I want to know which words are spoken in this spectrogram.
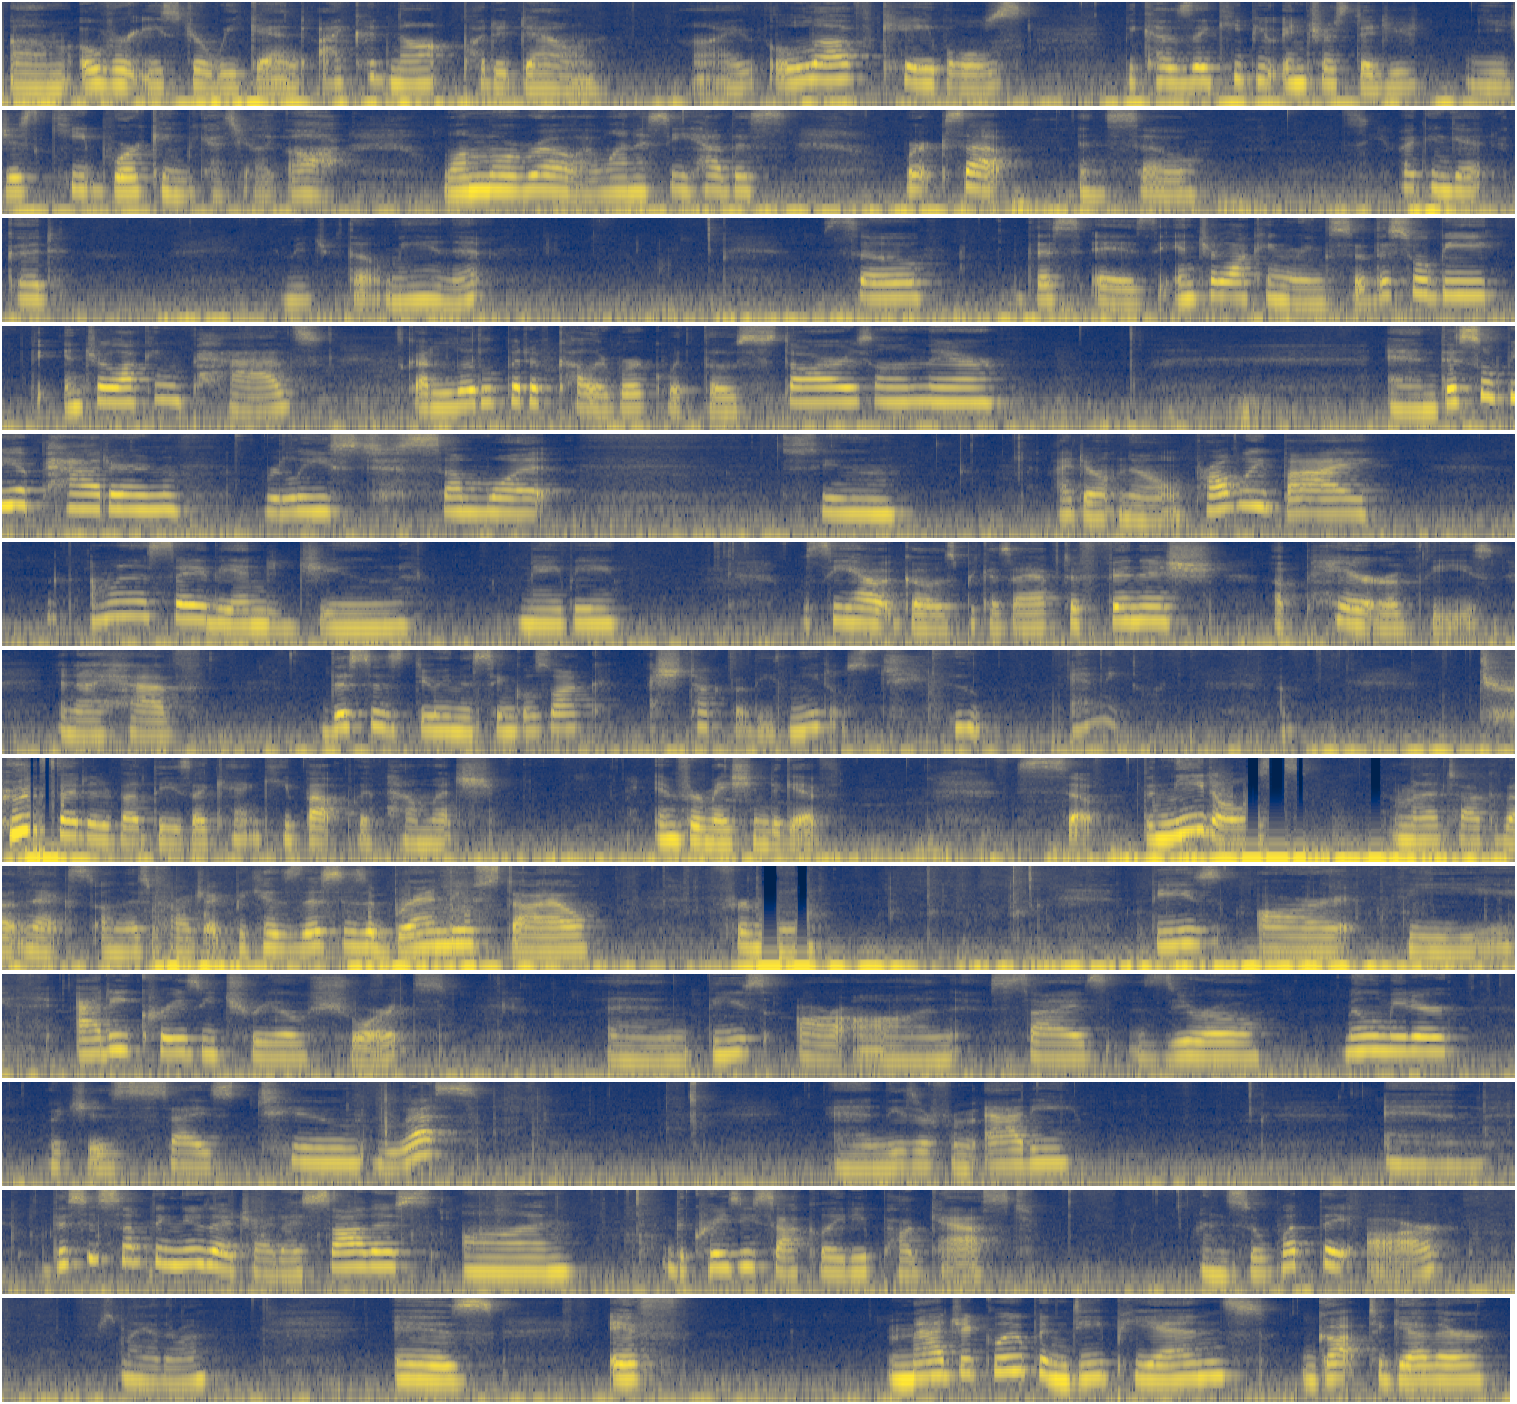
um, over Easter weekend. I could not put it down. I love cables because they keep you interested. You you just keep working because you're like, oh, one more row. I want to see how this works up. And so, I can get a good image without me in it. So this is the interlocking rings. So this will be the interlocking paths. It's got a little bit of color work with those stars on there. And this will be a pattern released somewhat soon. I don't know. Probably by, I'm going to say the end of June, maybe. We'll see how it goes because I have to finish a pair of these. And I have, this is doing a singles lock. I should talk about these needles too. And the I'm too excited about these. I can't keep up with how much information to give. So, the needles I'm going to talk about next on this project because this is a brand new style for me. These are the Addi Crazy Trio shorts, and these are on size 0 millimeter, which is size 2 US. And these are from Addi. And this is something new that I tried. I saw this on the Crazy Sock Lady podcast and so what they are, here's my other one, is if Magic Loop and DPNs got together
